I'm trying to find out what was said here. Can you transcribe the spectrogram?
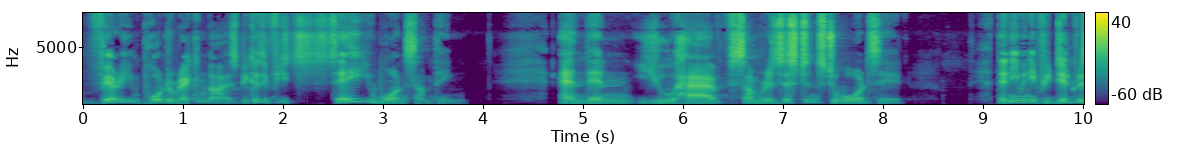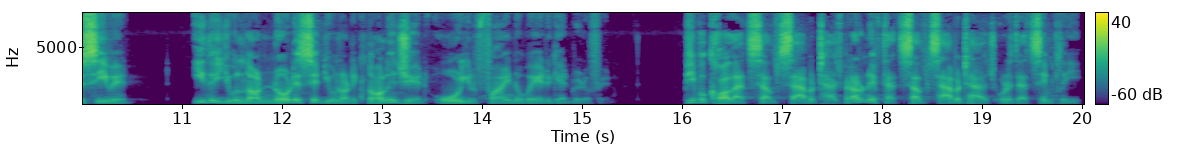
very important to recognize because if you say you want something and then you have some resistance towards it, then even if you did receive it, either you will not notice it, you will not acknowledge it, or you'll find a way to get rid of it. People call that self sabotage, but I don't know if that's self sabotage or is that simply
